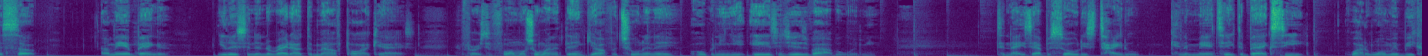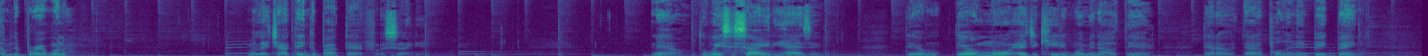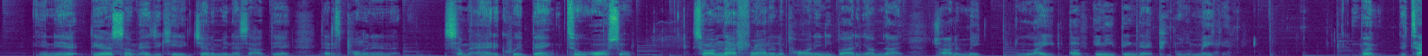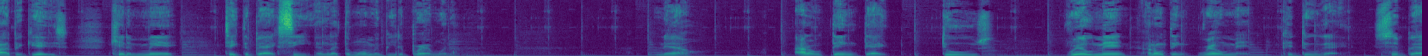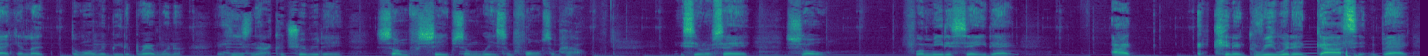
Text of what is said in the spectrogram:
what's up? I'm Ant Banger. You're listening to Right Out the Mouth podcast. And first and foremost, I want to thank y'all for tuning in, opening your ears, and just vibing with me. Tonight's episode is titled Can a Man Take the Back Seat While the Woman Become the Breadwinner? I'm going to let y'all think about that for a second. Now, the way society has it, there, there are more educated women out there that are, that are pulling in big bang and there there are some educated gentlemen that's out there that is pulling in some adequate bank too also. So i'm not frowning upon anybody. I'm not trying to make light of anything that people are making. But the topic is can a man take the back seat and let the woman be the breadwinner? Now i don't think that dudes real men i don't think real men could do that. Sit back and let the woman be the breadwinner and he's not contributing some shape, some way, some form, somehow. You see what I'm saying? So for me to say that I can agree with a guy sitting back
